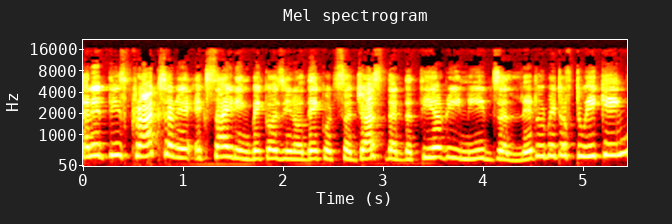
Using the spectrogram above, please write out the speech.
And it, these cracks are exciting because, you know, they could suggest that the theory needs a little bit of tweaking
